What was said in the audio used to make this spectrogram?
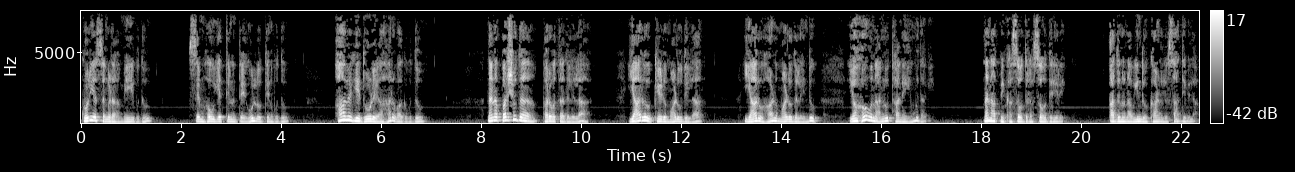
ಕುರಿಯ ಸಂಗಡ ಮೇಯುವುದು, ಸಿಂಹವು ಎತ್ತಿನಂತೆ ಹುಲ್ಲು ತಿನ್ನುವುದು, ಹಾವಿಗೆ ಧೂಳೆ ಆಹಾರವಾಗುವುದು. ನನ್ನ ಪರಿಶುದ್ಧ ಪರ್ವತದಲ್ಲೆಲ್ಲ ಯಾರೂ ಕೇಡು ಮಾಡುವುದಿಲ್ಲ, ಯಾರು ಹಾಳು ಮಾಡುವುದಿಲ್ಲ ಎಂದು ಯಹೋವನ ಅನ್ನುತ್ತಾನೆ ಎಂಬುದಾಗಿ. ನನ್ನ ಆತ್ಮಿಕ ಸಹೋದರ ಸಹೋದರಿಯರೇ, ಅದನ್ನು ನಾವು ಇಂದು ಕಾಣಲು ಸಾಧ್ಯವಿಲ್ಲ.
